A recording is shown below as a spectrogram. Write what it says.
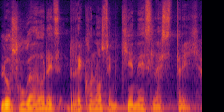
los jugadores reconocen quién es la estrella,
